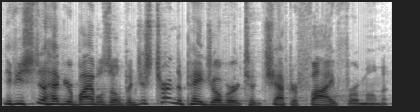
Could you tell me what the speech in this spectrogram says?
If you still have your Bibles open, just turn the page over to chapter 5 for a moment.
